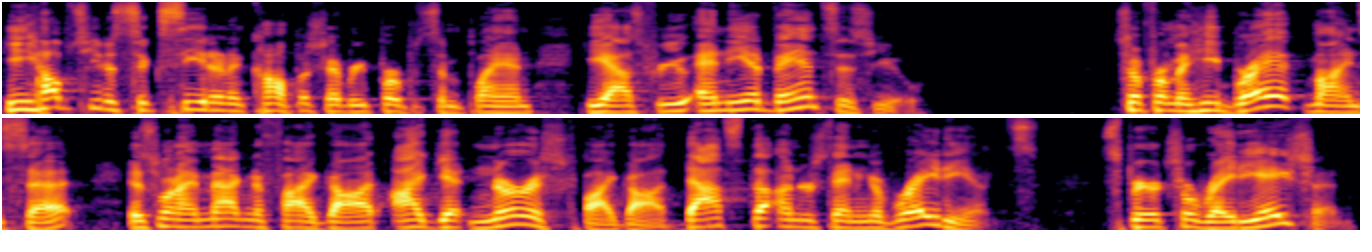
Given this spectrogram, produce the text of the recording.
He helps you to succeed and accomplish every purpose and plan he has for you, and he advances you. So, from a Hebraic mindset, is when I magnify God, I get nourished by God. That's the understanding of radiance, spiritual radiation.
